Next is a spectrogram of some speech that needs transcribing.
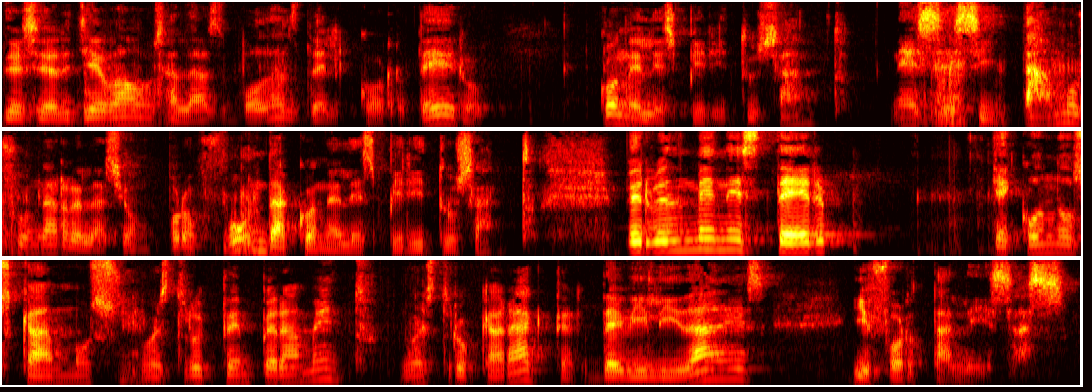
de ser llevados a las bodas del Cordero con el Espíritu Santo? Necesitamos una relación profunda con el Espíritu Santo. Pero es menester que conozcamos nuestro temperamento, nuestro carácter, debilidades y fortalezas.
